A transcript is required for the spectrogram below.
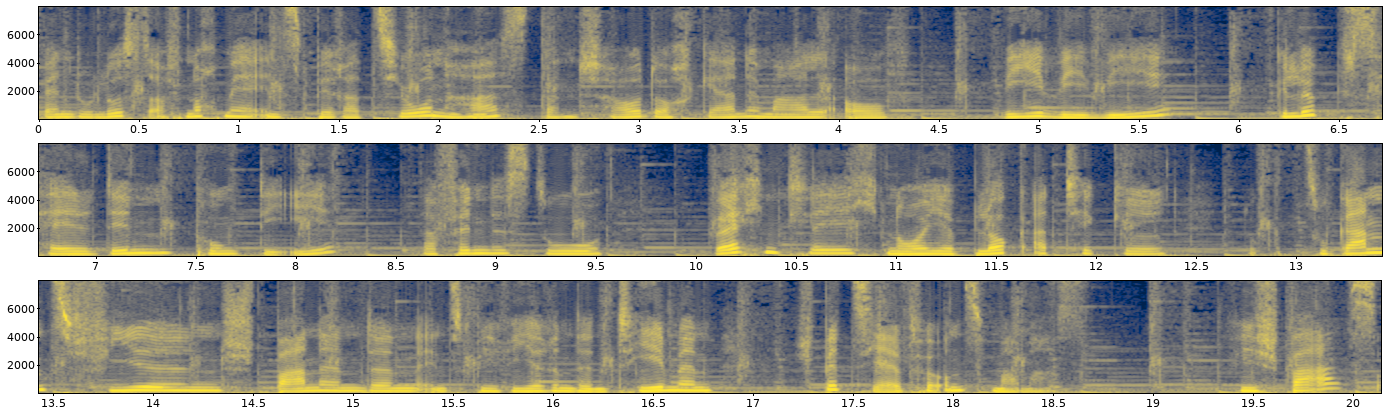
Wenn du Lust auf noch mehr Inspiration hast, dann schau doch gerne mal auf www.glücksheldin.de. Da findest du wöchentlich neue Blogartikel zu ganz vielen spannenden, inspirierenden Themen speziell für uns Mamas. Viel Spaß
